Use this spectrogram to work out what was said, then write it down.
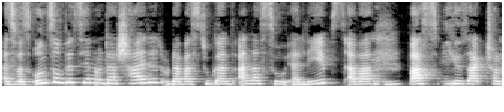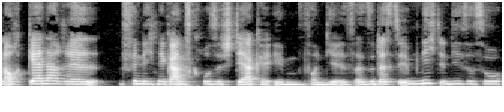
also was uns so ein bisschen unterscheidet oder was du ganz anders so erlebst, aber mhm. was, wie gesagt, schon auch generell finde ich, eine ganz große Stärke eben von dir ist. Also, dass du eben nicht in diese so,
